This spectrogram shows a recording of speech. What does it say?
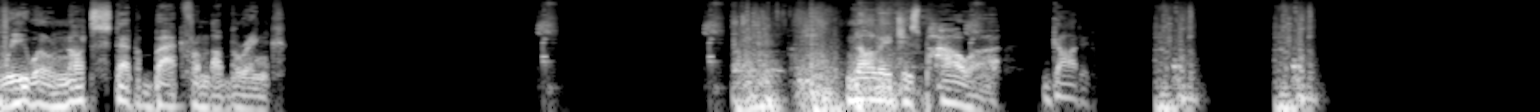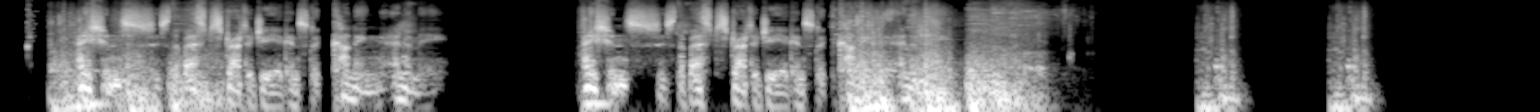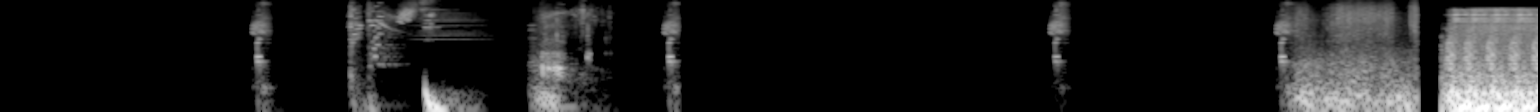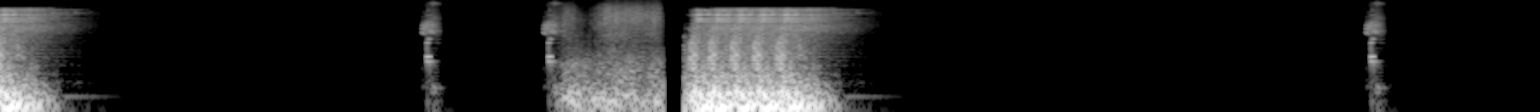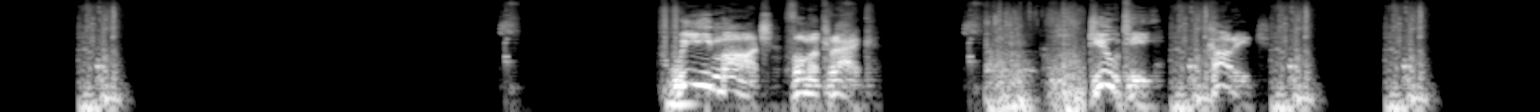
We will not step back from the brink. Knowledge is power. Guard it. Patience is the best strategy against a cunning enemy. Patience is the best strategy against a cunning enemy. We march for Macragge. Duty, courage,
